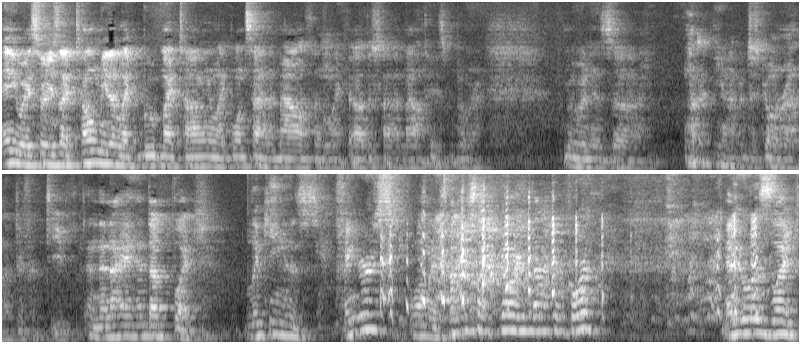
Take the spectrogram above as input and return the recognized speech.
anyway, so he's like telling me to like move my tongue like one side of the mouth and like the other side of the mouth. He's moving, moving his, uh, you know, just going around the different teeth. And then I end up like licking his fingers while my tongue's like going back and forth. And it was like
